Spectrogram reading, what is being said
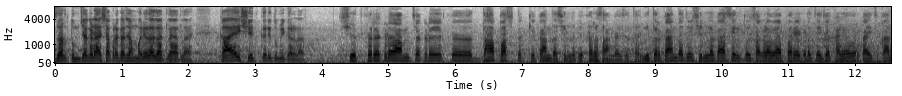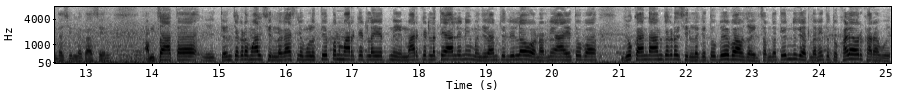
जर तुमच्याकडे अशा प्रकारच्या मर्यादा घातल्या घातल्या काय शेतकरी तुम्ही करणार? शेतकऱ्याकडे आमच्याकडे एक दहा पाच टक्के कांदा शिल्लक आहे खरं सांगायचं तर. इतर कांदा जो शिल्लक असेल तो सगळा व्यापाऱ्याकडे त्याच्या खळ्यावर काहीच कांदा शिल्लक असेल. आमचा आता त्यांच्याकडे माल शिल्लक असल्यामुळं ते पण मार्केटला येत नाही. मार्केटला ते आले नाही म्हणजे आमचे लिलाव होणार नाही. आहे तो बा जो कांदा आमच्याकडे शिल्लक आहे तो बेभाव जाईल. समजा त्यांनी घेतला नाही तर तो खळ्यावर खराब होईल.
